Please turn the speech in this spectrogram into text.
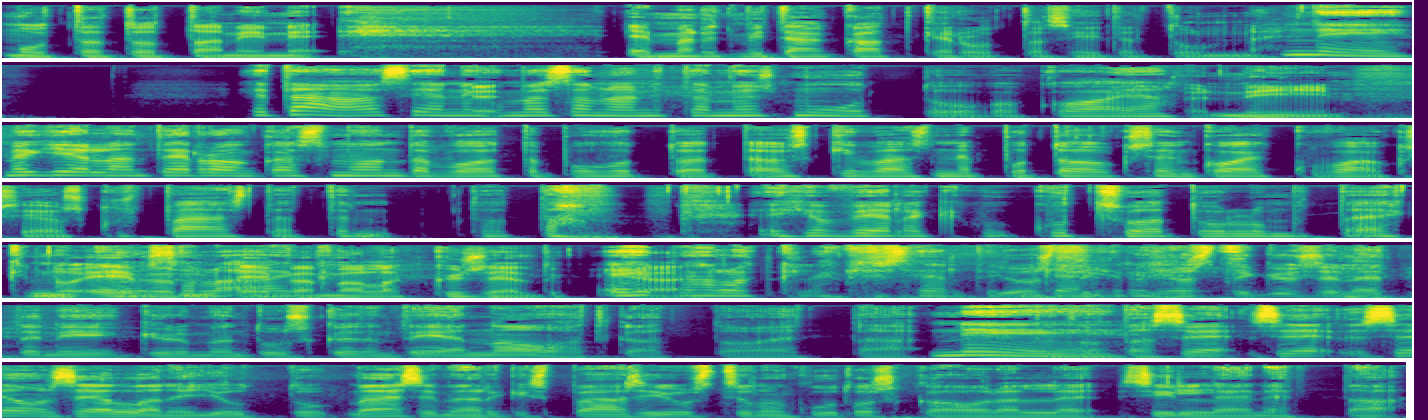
Mutta tota, niin, en mä nyt mitään katkeruutta siitä tunne. Niin. Ja tämä asia, niin kuin mä sanoin, että tämä myös muuttuu koko ajan. Niin. Mekin ollaan Teron kanssa monta vuotta puhuttu, että olisi kiva sinne putouksen koekuvauksia joskus päästä, että tota, ei ole vielä kutsua tullut, mutta ehkä no nyt eipä, olla eipä me olla kyseltykään. Eipä olla kyllä kyselty. Jos, te, jos te kyselette, niin kyllä mä tuskon teidän nauhat katsoa, että, niin. että tota, se, se, se, on sellainen juttu. Mä esimerkiksi pääsin just silloin kutoskaudelle silleen, että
